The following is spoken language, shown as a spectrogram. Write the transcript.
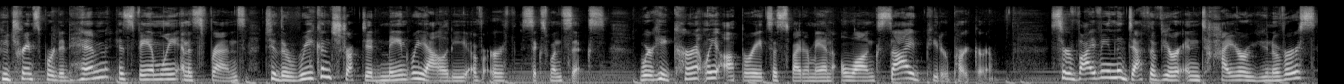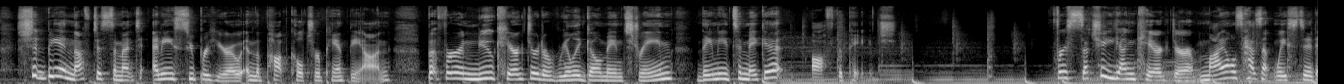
who transported him, his family, and his friends to the reconstructed main reality of Earth 616, where he currently operates as Spider Man alongside Peter Parker. Surviving the death of your entire universe should be enough to cement any superhero in the pop culture pantheon. But for a new character to really go mainstream, they need to make it off the page. For such a young character, Miles hasn't wasted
